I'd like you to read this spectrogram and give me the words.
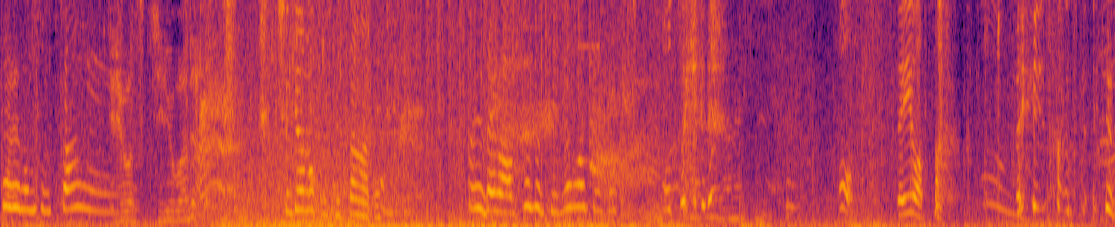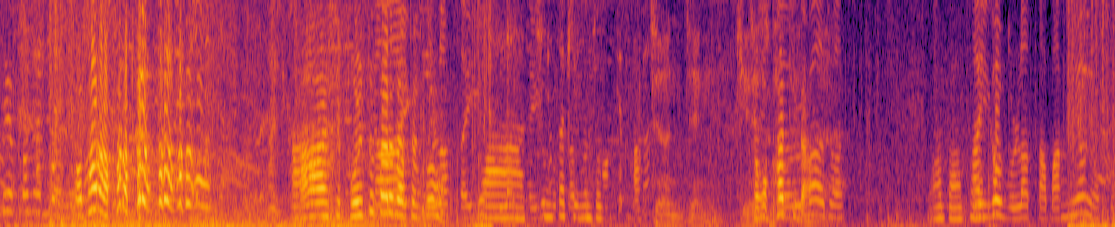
소리 너무 불쌍해. 이리 와서 치료받아. 죽여놓고 불쌍하대. 아니 내가 앞에서 비벼가지고. 어떻게? 어 메이 왔다. 메이 상대. 드디어 꺼냈다. 어 팔아 팔아 팔아 팔아 아씨 벌써 야, 따라잡혔어 이거 몰랐다, 이거 와 몰랐다, 이거 진짜 몰랐다. 기분 좋았겠다. 전쟁 저거. 파츠다 좋았어. 맞아. 아 이걸 몰랐다. 망령이 없었어.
